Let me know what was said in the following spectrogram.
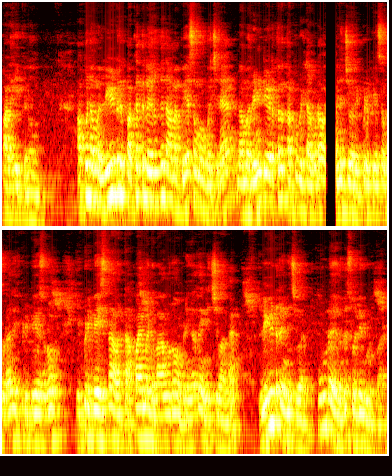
பழகிக்கணும். அப்போ நம்ம லீடர் பக்கத்தில் இருந்து நாம் பேச போச்சுன்னா நம்ம ரெண்டு இடத்துல தப்பு விட்டால் கூட அவர் நினச்சிவார் இப்படி பேசக்கூடாது இப்படி பேசணும் இப்படி பேசி தான் அவர்கிட்ட அப்பாயின்மெண்ட் வாங்கணும் அப்படிங்கிறத நினச்சிவாங்க லீடர் நினச்சிவார் கூட இருந்து சொல்லிக் கொடுப்பார்.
